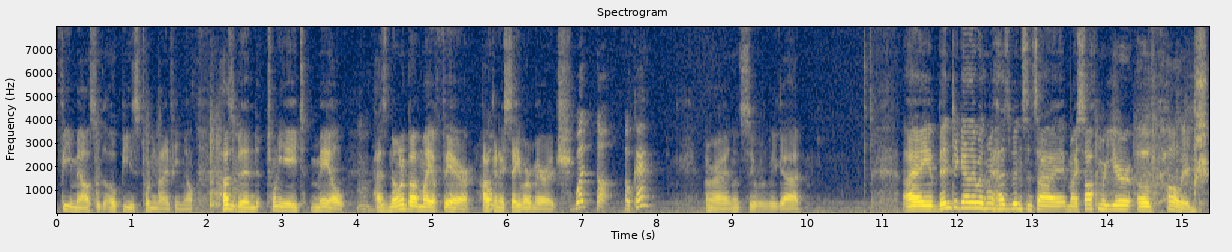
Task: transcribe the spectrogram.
female, so the OP is 29 female, husband, 28 male, has known about my affair. How Oh. can I save our marriage? What the? Okay. All right, let's see what we got. I've been together with my husband since I my sophomore year of college,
